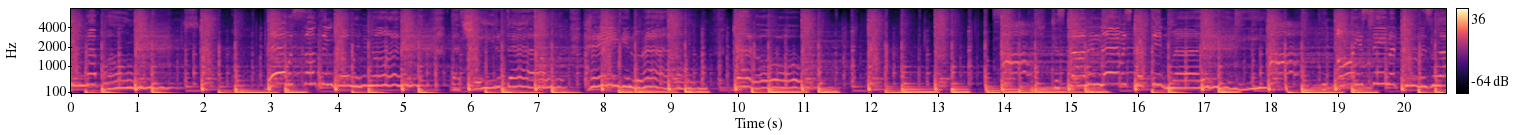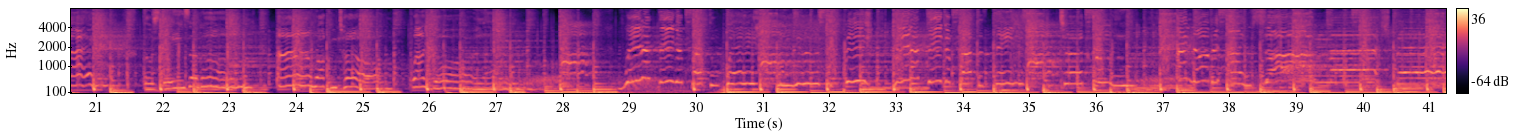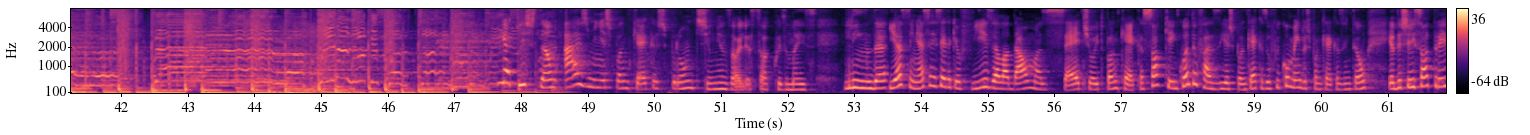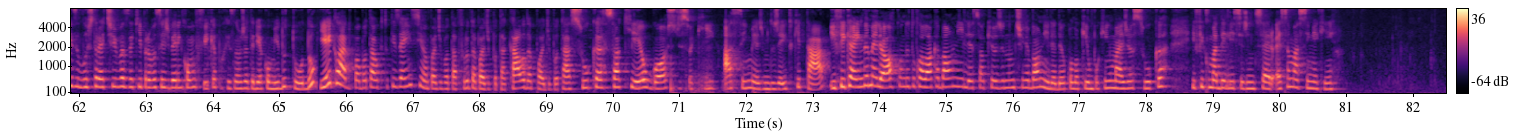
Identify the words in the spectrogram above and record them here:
Estão as minhas panquecas prontinhas. Olha só coisa mais linda. E assim, essa receita que eu fiz, ela dá umas 7, 8 panquecas. Só que enquanto eu fazia as panquecas, eu fui comendo as panquecas. Então, eu deixei só três ilustrativas aqui pra vocês verem como fica, porque senão eu já teria comido tudo. E aí, claro, pode botar o que tu quiser em cima. Pode botar fruta, pode botar calda, pode botar açúcar. Só que eu gosto disso aqui assim mesmo, do jeito que tá. E fica ainda melhor quando tu coloca baunilha. Só que hoje não tinha baunilha, daí eu coloquei um pouquinho mais de açúcar. E fica uma delícia, gente, sério. Essa massinha aqui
